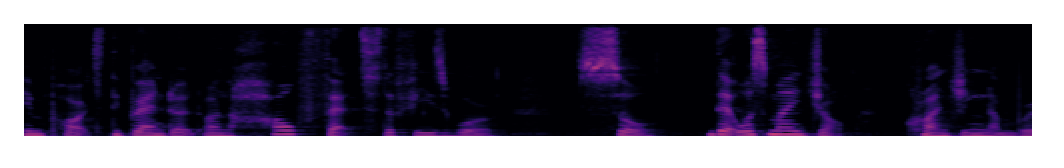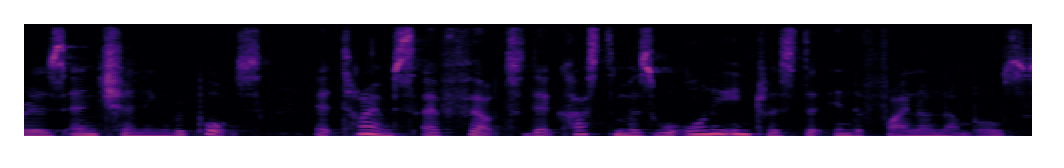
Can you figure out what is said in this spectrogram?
in part depended on how fat the fees were. So, that was my job, crunching numbers and churning reports. At times, I felt that customers were only interested in the final numbers,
